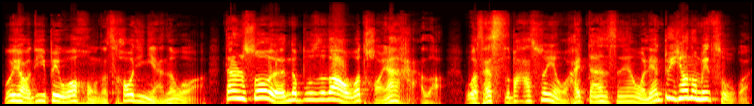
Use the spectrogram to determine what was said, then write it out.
我小弟被我哄的超级黏着我，但是所有人都不知道我讨厌孩子。我才十八岁，我还单身，我连对象都没处过，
